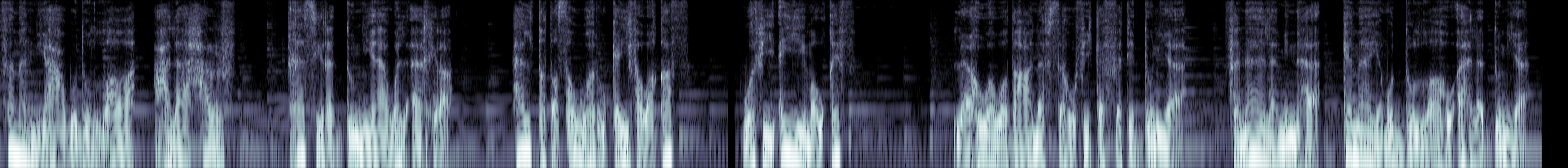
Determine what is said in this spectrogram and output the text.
فمن يعبد الله على حرف خسر الدنيا والآخرة. هل تتصور كيف وقف؟ وفي أي موقف؟ لا هو وضع نفسه في كفة الدنيا فنال منها كما يمد الله أهل الدنيا.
